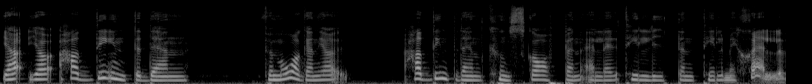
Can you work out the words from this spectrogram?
Jag, jag hade inte den förmågan, jag hade inte den kunskapen eller tilliten till mig själv.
